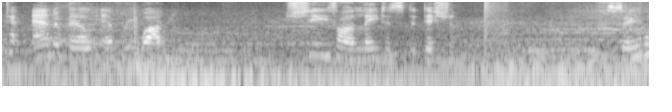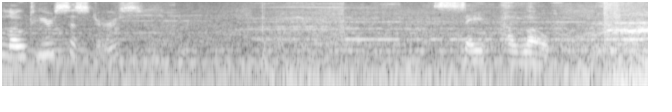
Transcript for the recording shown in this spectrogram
to Annabelle, everyone. She's our latest addition. Say hello to your sisters. Say hello.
